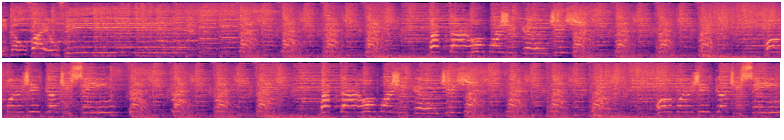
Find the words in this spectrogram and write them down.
Então vai ouvir. Matar robôs gigantes. Robôs gigantes, sim. Matar robôs gigantes. Robôs gigantes, sim.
